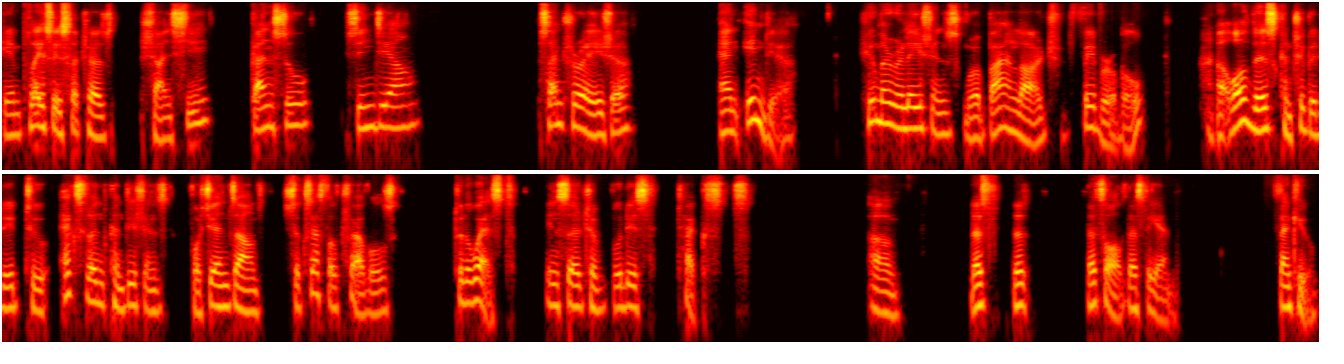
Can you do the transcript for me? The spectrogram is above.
in places such as Shanxi, Gansu, Xinjiang, Central Asia, and India. Human relations were by and large favorable. Uh, all this contributed to excellent conditions for Xuanzang's successful travels to the West in search of Buddhist texts. Um, that's, that's, that's all, that's the end. Thank you.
